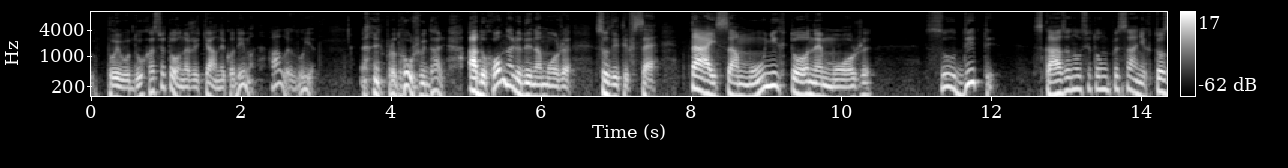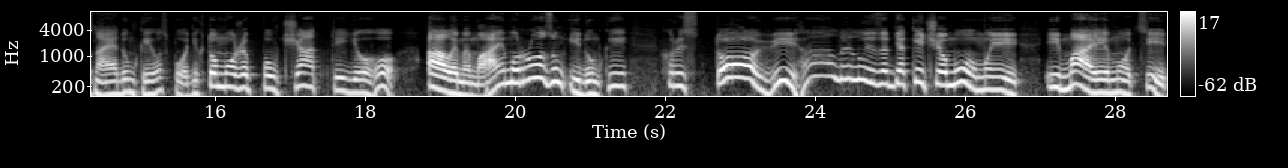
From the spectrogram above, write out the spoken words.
впливу Духа Святого на життя Никодима. Аллилуйя. Продовжуй далі. А духовна людина може судити все. Та й саму ніхто не може судити. Сказано в Святому Писанні, хто знає думки Господні, хто може повчати Його. Але ми маємо розум і думки Христові. Галилуя, завдяки чому ми і маємо ці,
